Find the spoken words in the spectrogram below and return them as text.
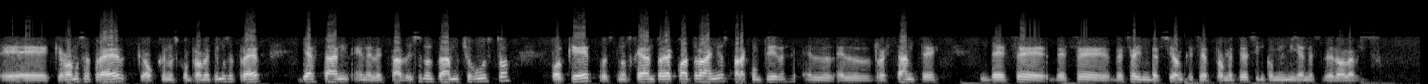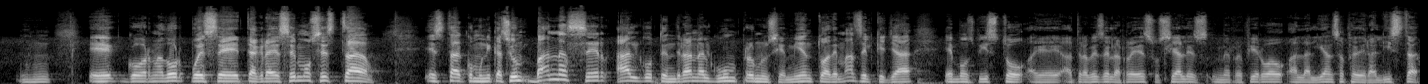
eh, que vamos a traer o que nos comprometimos a traer ya están en el Estado. Eso nos da mucho gusto porque pues nos quedan todavía cuatro años para cumplir el, el restante de ese, de ese de esa inversión que se prometió de 5 mil millones de dólares. eh, gobernador, pues eh, te agradecemos esta esta comunicación. ¿Van a hacer algo? ¿Tendrán algún pronunciamiento, además del que ya hemos visto eh, a través de las redes sociales, me refiero a, la Alianza Federalista,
